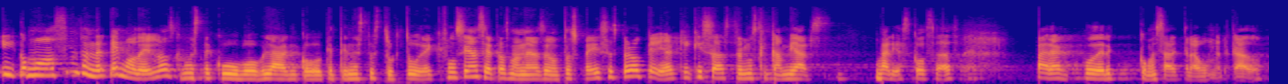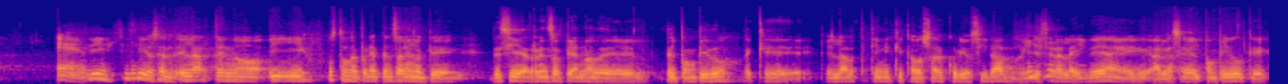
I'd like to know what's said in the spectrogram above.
y como sin entender que hay modelos como este cubo blanco que tiene esta estructura y que funcionan de ciertas maneras en otros países, pero que aquí quizás tenemos que cambiar varias cosas para poder comenzar a crear un mercado. Eh, sí, sí, sí, o sea, el arte no... Y, justo me ponía a pensar en lo que decía Renzo Piano del, del Pompidou, de que el arte tiene que causar curiosidad, ¿no? Y esa era la idea eh, al hacer el Pompidou, que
